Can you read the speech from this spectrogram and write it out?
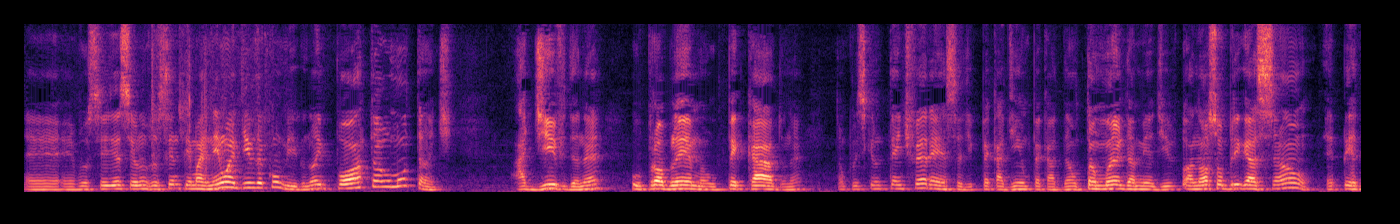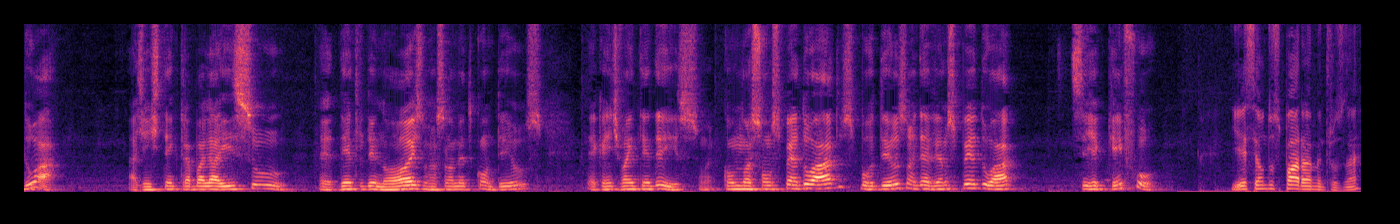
É, é você diz assim, você não tem mais nenhuma dívida comigo, não importa o montante, a dívida, né? O problema, o pecado, né? Então por isso que não tem diferença de pecadinho, pecadão, tamanho da minha dívida. A nossa obrigação é perdoar. A gente tem que trabalhar isso é, dentro de nós, no relacionamento com Deus, é que a gente vai entender isso. Né? Como nós somos perdoados por Deus, nós devemos perdoar, seja quem for. E esse é um dos parâmetros, né?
